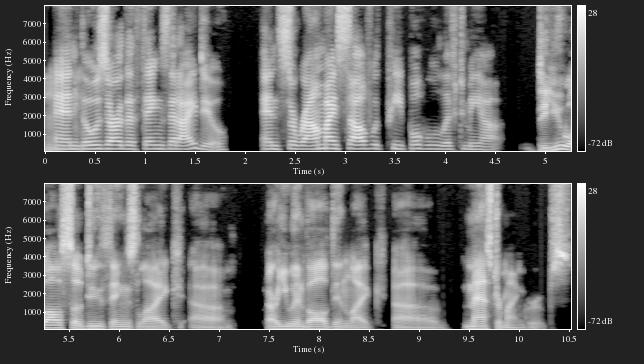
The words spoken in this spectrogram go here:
Mm-hmm. And those are the things that I do and surround myself with people who lift me up. Do you also do things like, uh, are you involved in like uh, mastermind groups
